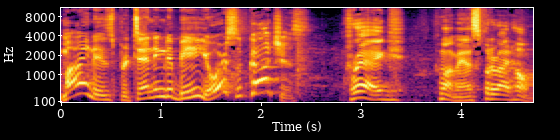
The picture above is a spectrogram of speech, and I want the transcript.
Mine is pretending to be your subconscious. Craig, come on, man, let's put a ride home.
